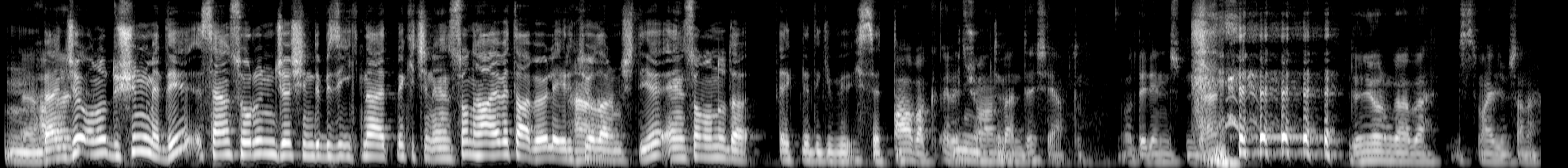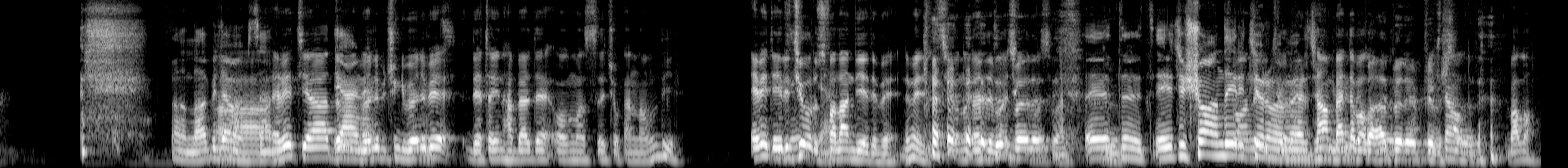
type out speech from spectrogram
Hmm, Ee, haber- Bence onu düşünmedi. Sen sorunca şimdi bizi ikna etmek için en son ha evet abi öyle eritiyorlarmış diye en son onu da ekledi gibi hissettim. Aa bak evet şu Bilmiyorum an tabii. ben de şey yaptım. O dediğinin üstünden. Dönüyorum galiba İsmail'cim sana. Vallahi bilemem Aa, sen. Evet ya dur, Yani- böyle bir çünkü böyle Evet. bir detayın haberde olması çok anlamlı değil. Evet eritiyoruz yani. falan diye de bir değil mi? Sion'un öyle bir açıklaması var. Evet evet. Eritiyor. Şu anda Şu eritiyorum Ömerciğim. Tamam ben de balon Ben diyorum böyle ya. yapıyorum İkna işte. oldum. Balon.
